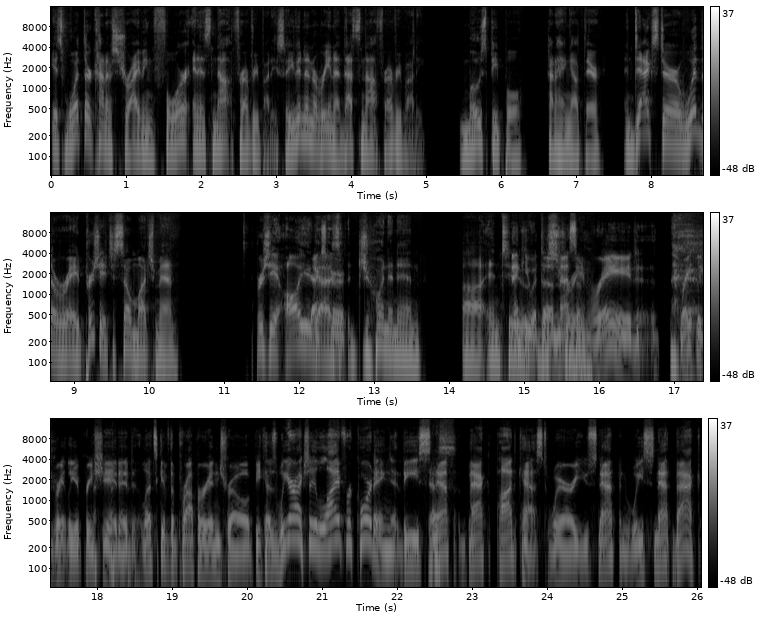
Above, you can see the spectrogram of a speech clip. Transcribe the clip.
it's what they're kind of striving for and it's not for everybody. So even in arena, that's not for everybody. Most people kind of hang out there. And Dexter with the raid, appreciate you so much, man. Appreciate all you Dexter. guys joining in uh into Thank you with the, massive raid. Greatly, greatly appreciated. Let's give the proper intro because we are actually live recording the Snap Yes. Back podcast where you snap and we snap back.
